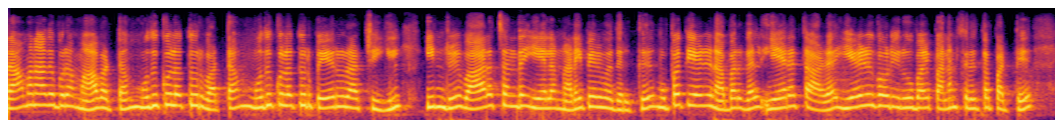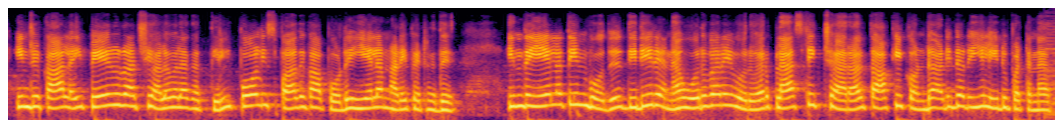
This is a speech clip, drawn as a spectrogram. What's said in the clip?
ராமநாதபுரம் மாவட்டம் முதுகுளத்தூர் வட்டம் முதுகுளத்தூர் பேரூராட்சியில் இன்று வாரச்சந்தை ஏலம் நடைபெறுவதற்கு முப்பத்தி ஏழு நபர்கள் ஏறத்தாழ ஏழு கோடி ரூபாய் பணம் செலுத்தப்பட்டு இன்று காலை பேரூராட்சி அலுவலகத்தில் போலீஸ் பாதுகாப்போடு ஏலம் நடைபெற்றது. இந்த ஏலத்தின் போது திடீரென ஒருவரை ஒருவர் பிளாஸ்டிக் சேரால் தாக்கிக் கொண்டு அடிதடியில் ஈடுபட்டனர்.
